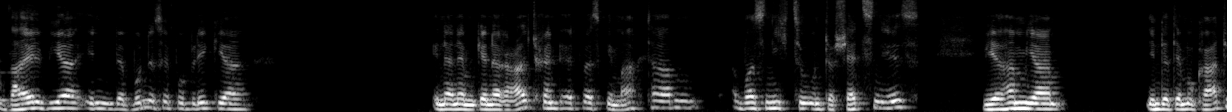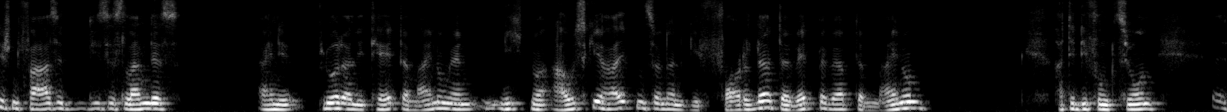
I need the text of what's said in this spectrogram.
weil wir in der Bundesrepublik ja in einem Generaltrend etwas gemacht haben, was nicht zu unterschätzen ist. Wir haben ja in der demokratischen Phase dieses Landes eine Pluralität der Meinungen nicht nur ausgehalten, sondern gefordert. Der Wettbewerb der Meinung hatte die Funktion, äh,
